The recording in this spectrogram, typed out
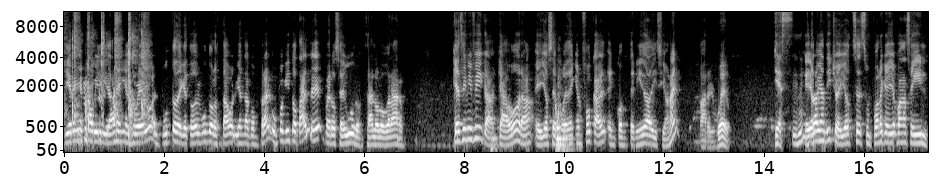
tienen estabilidad en el juego al punto de que todo el mundo lo está volviendo a comprar un poquito tarde, pero seguro, o sea, lo lograron. ¿Qué significa? Que ahora ellos se pueden enfocar en contenido adicional para el juego. Yes. Ujú. Que ellos lo habían dicho, ellos se supone que ellos van a seguir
